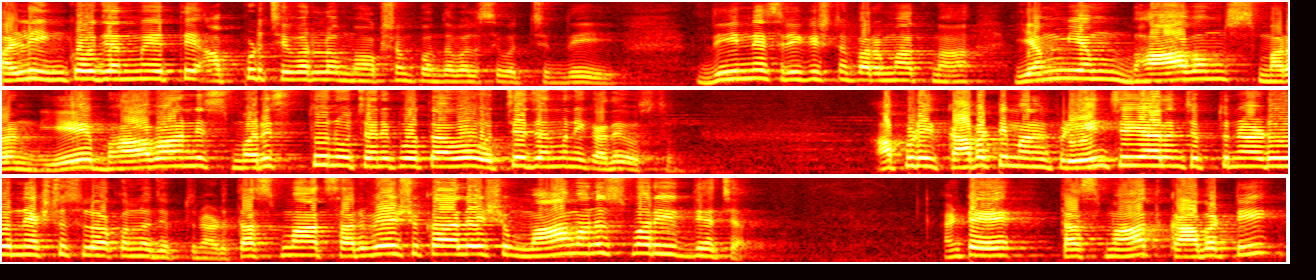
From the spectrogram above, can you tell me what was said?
మళ్ళీ ఇంకో జన్మ ఎత్తి అప్పుడు చివరిలో మోక్షం పొందవలసి వచ్చింది. దీన్నే శ్రీకృష్ణ పరమాత్మ ఎం ఎం భావం స్మరణ్ ఏ భావాన్ని స్మరిస్తూ నువ్వు చనిపోతావో వచ్చే జన్మ నీకు అదే వస్తుంది. అప్పుడు కాబట్టి మనం ఇప్పుడు ఏం చేయాలని చెప్తున్నాడు? నెక్స్ట్ శ్లోకంలో చెప్తున్నాడు. తస్మాత్ సర్వేషు కాలేషు మామనుస్మరయుధ్యచ అంటే తస్మాత్ కాబట్టి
